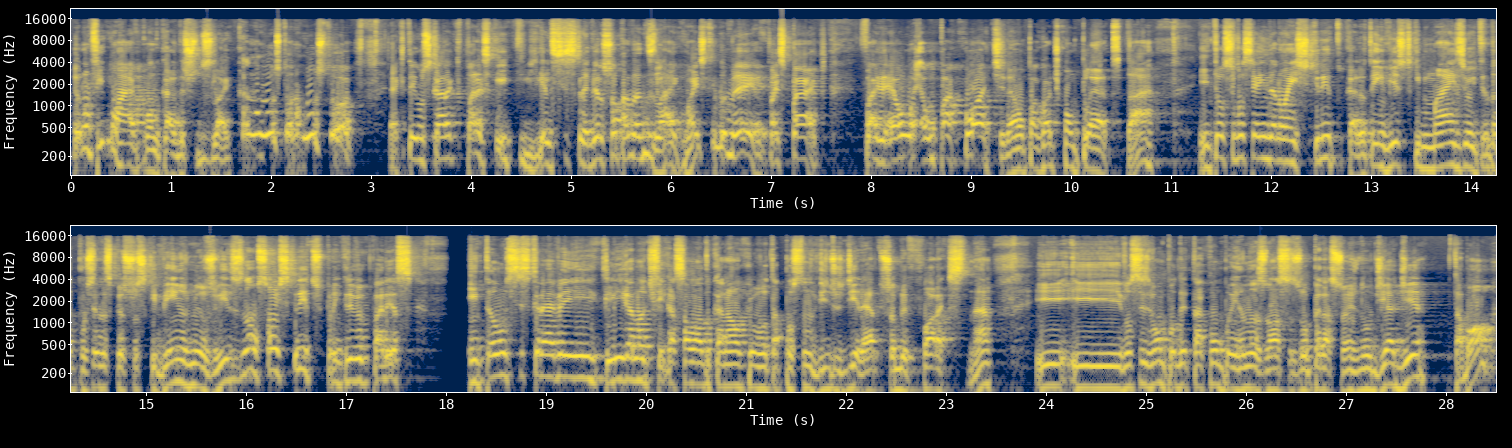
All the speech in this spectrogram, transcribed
Eu não fico com raiva quando o cara deixa o dislike. Cara não gostou, não gostou. É que tem uns caras que parece que, que eles se inscreveram só para dar dislike, mas tudo bem, faz parte. Faz, é, um, é um pacote, né? Um pacote completo, tá? Então, se você ainda não é inscrito, cara, eu tenho visto que mais de 80% das pessoas que veem os meus vídeos não são inscritos, por incrível que pareça. Então se inscreve aí, liga a notificação lá do canal que eu vou estar postando vídeos direto sobre Forex, né? E, e vocês vão poder estar acompanhando as nossas operações no dia a dia, tá bom?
